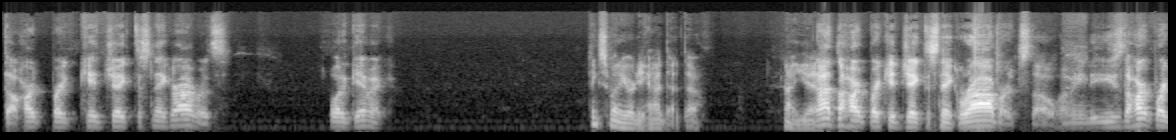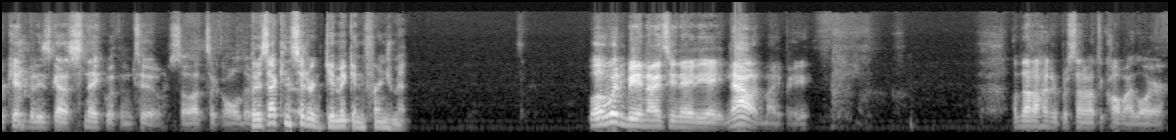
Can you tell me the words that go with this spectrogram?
the heartbreak kid, Jake the Snake Roberts. What a gimmick! I think somebody already had that though. Not yet. Not the heartbreak kid, Jake the Snake Roberts, though. I mean, he's the heartbreak kid, but he's got a snake with him too. So that's like a whole different. but is that considered gimmick infringement? Well, it wouldn't be in 1988. Now it might be. I'm not 100. percent I have to call my lawyer.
